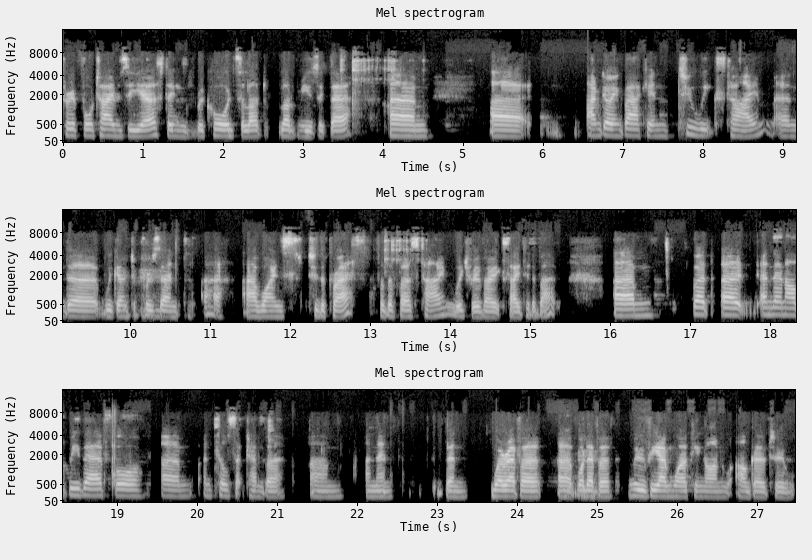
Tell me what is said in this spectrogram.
three or four times a year sting records a lot lot of music there um, uh, i'm going back in two weeks time and uh, we're going to present uh, our wines to the press for the first time which we're very excited about. Um, but uh, and then i'll be there for um, until september um, and then then wherever, uh, whatever movie I'm working on, I'll go to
